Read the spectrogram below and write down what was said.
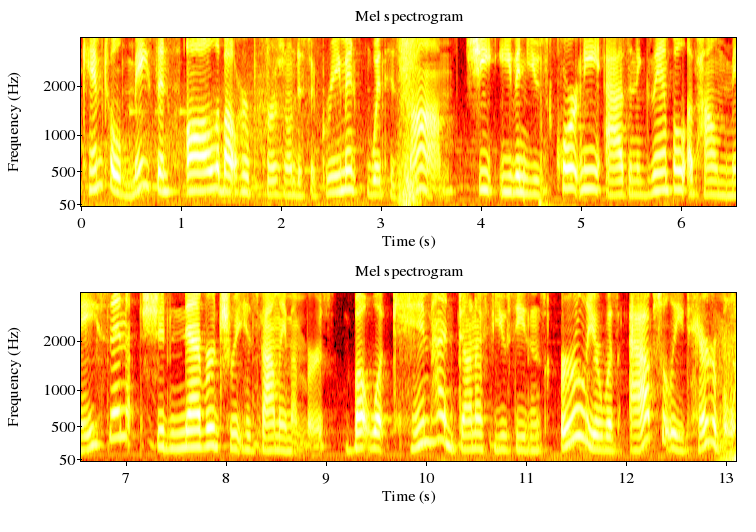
Kim told Mason all about her personal disagreement with his mom. She even used Kourtney as an example of how Mason should never treat his family members. But what Kim Kim had done a few seasons earlier was absolutely terrible.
